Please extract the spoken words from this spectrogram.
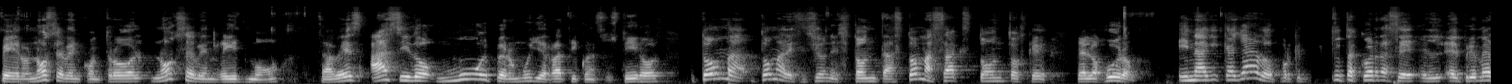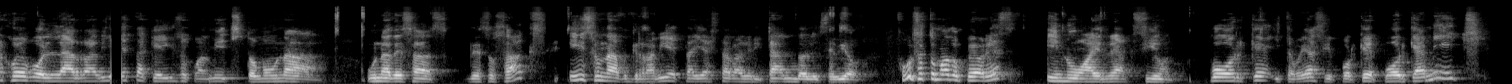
pero no se ve en control, no se ve en ritmo, ¿sabes? Ha sido muy, pero muy errático en sus tiros. Toma, toma decisiones tontas, toma sacks tontos que, te lo juro. Y Nagy callado, porque tú te acuerdas el, el, primer juego, la rabieta que hizo cuando Mitch tomó una, una de esas de esos sacks, hizo una rabieta, ya estaba gritándole y se vio. Fultz ha tomado peores y no hay reacción. ¿Por qué? Y te voy a decir por qué. Porque a Mitch,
